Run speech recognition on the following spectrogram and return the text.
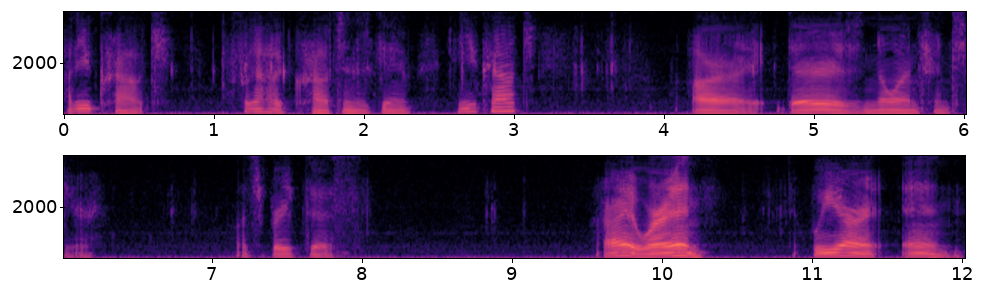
How do you crouch? I forgot how to crouch in this game. Can you crouch? Alright, there is no entrance here. Let's break this. Alright, we're in. We are in.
